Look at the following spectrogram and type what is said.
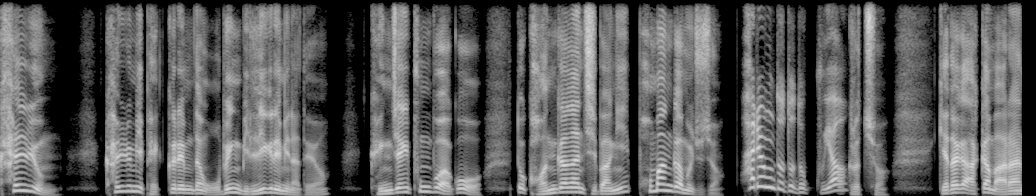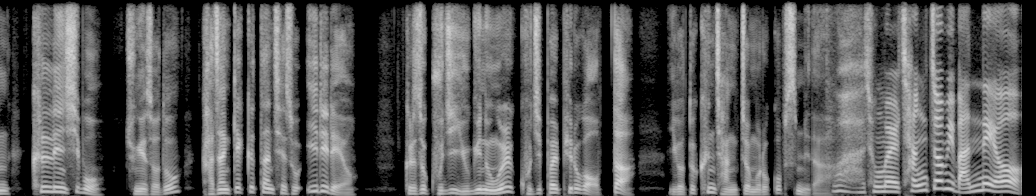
칼륨, 칼륨이 100g당 500mg이나 돼요. 굉장히 풍부하고 또 건강한 지방이 포만감을 주죠. 활용도도 높고요. 그렇죠. 게다가 아까 말한 클린 15 중에서도 가장 깨끗한 채소 1위래요. 그래서 굳이 유기농을 고집할 필요가 없다. 이것도 큰 장점으로 꼽습니다. 와, 정말 장점이 많네요.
